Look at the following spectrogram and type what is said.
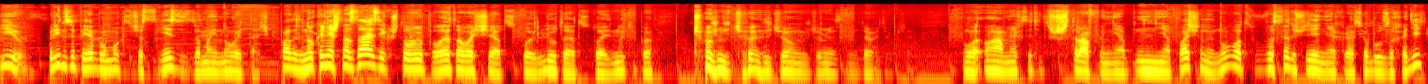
И, в принципе, я бы мог сейчас ездить за моей новой тачкой. Падали. Ну, конечно, Зазик, что выпал, это вообще отстой, лютый отстой. Ну, типа, что мне с ним делать? Вот. А, у меня, кстати, штрафы не, не оплачены. Ну вот, в следующий день я как раз буду заходить.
